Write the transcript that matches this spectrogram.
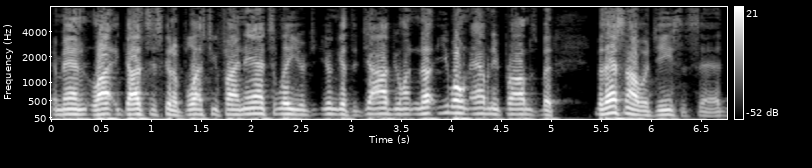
and man, God's just going to bless you financially. You're, you're going to get the job you want. No, you won't have any problems." But but that's not what Jesus said,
